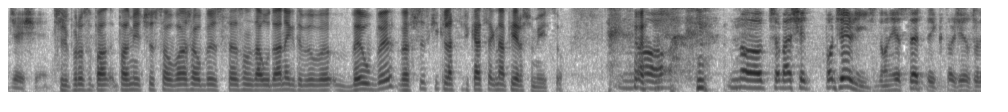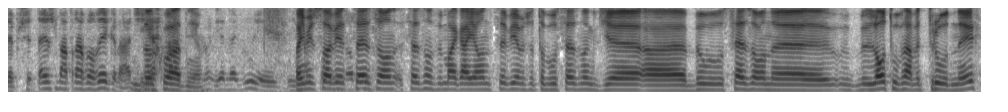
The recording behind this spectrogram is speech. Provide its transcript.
10. Czyli po prostu pan, pan Mieczysław uważałby sezon za udany, gdyby byłby we wszystkich klasyfikacjach na pierwszym miejscu. No, no, trzeba się podzielić. No niestety, ktoś jest lepszy, też ma prawo wygrać. Dokładnie. Ja, no, nie neguję. Tak Panie Mieczysławie, sezon, sezon wymagający, wiem, że to był sezon, gdzie e, był sezon e, lotów nawet trudnych,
